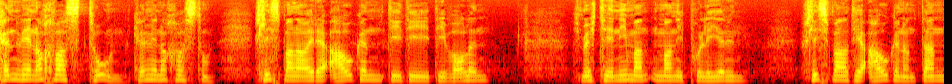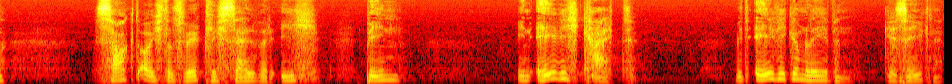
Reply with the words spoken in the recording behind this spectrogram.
können wir noch was tun? Können wir noch was tun? Schließt mal eure Augen, die, die, die wollen. Ich möchte hier niemanden manipulieren. Schließt mal die Augen und dann sagt euch das wirklich selber. Ich bin in Ewigkeit mit ewigem Leben gesegnet.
